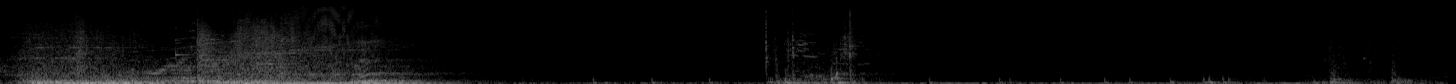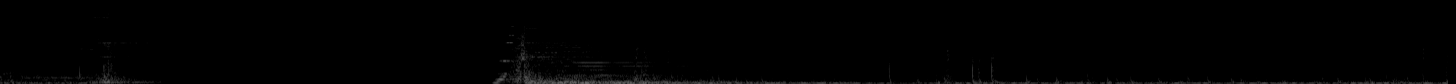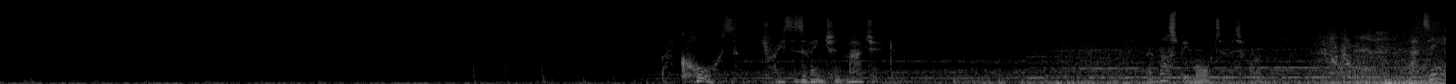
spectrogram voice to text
Course, traces of ancient magic. There must be more to this room. That's it.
